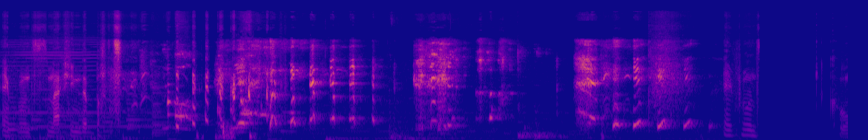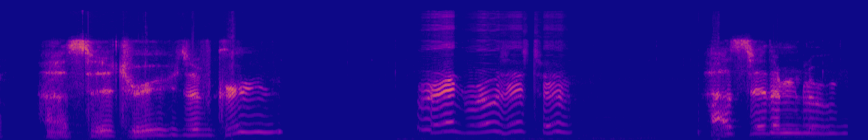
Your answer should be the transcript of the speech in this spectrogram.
Everyone's smashing the button. No, no. Everyone's cool. I see trees of green. Red roses too. I see them blue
